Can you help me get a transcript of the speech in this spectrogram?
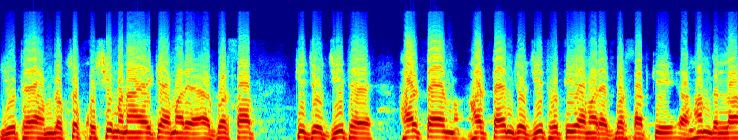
यूथ है, हम लोग सब खुशी मनाए कि हमारे अकबर साहब की जो जीत है, हर टाइम हर टाइम जो जीत होती है हमारे अकबर साहब की अल्हम्दुलिल्लाह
